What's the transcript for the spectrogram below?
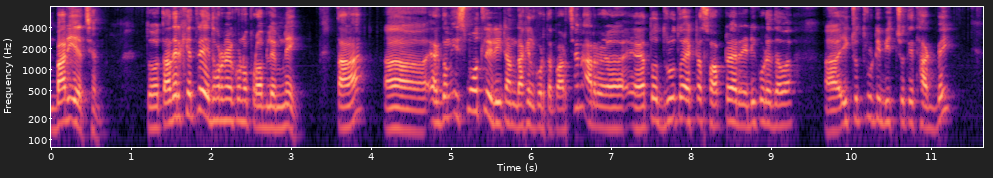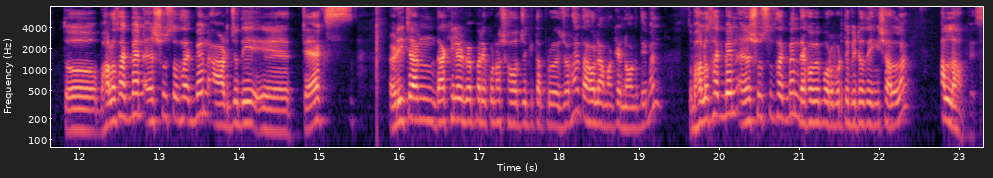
বাড়িয়েছেন। তো তাদের ক্ষেত্রে এই ধরনের কোনো প্রবলেম নেই। তারা একদম স্মুথলি রিটার্ন দাখিল করতে পারছেন। আর এত দ্রুত একটা সফটওয়্যার রেডি করে দেওয়া একটু ত্রুটি বিচ্যুতি থাকবেই। তো ভালো থাকবেন সুস্থ থাকবেন। আর যদি ট্যাক্স রিটার্ন দাখিলের ব্যাপারে কোনো সহযোগিতা প্রয়োজন হয়, তাহলে আমাকে নক দেবেন। তো ভালো থাকবেন সুস্থ থাকবেন। দেখা হবে পরবর্তী ভিডিওতে ইনশাল্লাহ আল্লাহ হাফেজ।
